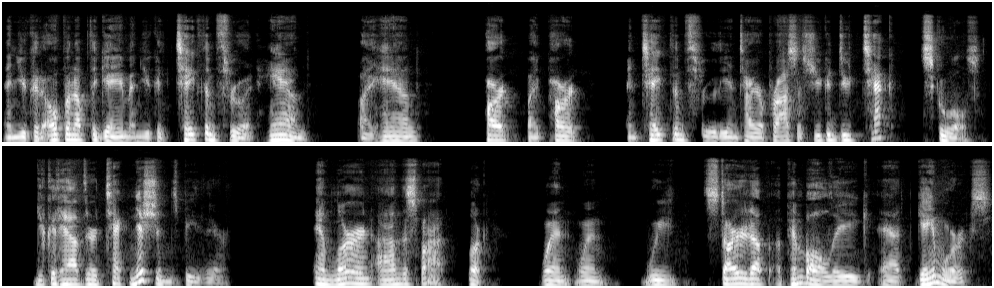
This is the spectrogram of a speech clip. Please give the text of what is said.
and you could open up the game and you could take them through it hand by hand part by part and take them through the entire process. You could do tech schools. You could have their technicians be there and learn on the spot. Look when when we started up a pinball league at gameworks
